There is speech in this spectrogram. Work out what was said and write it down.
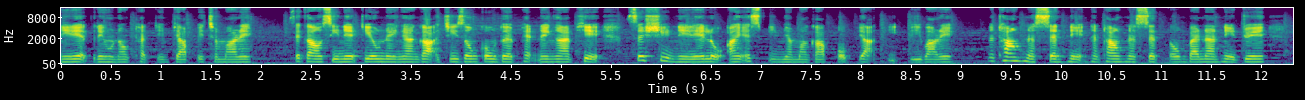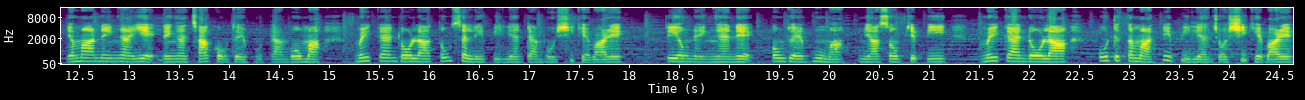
နေတဲ့သတင်းကိုနောက်ထပ်တင်ပြပေးချင်ပါတယ်။စစ်ကောင်စီနဲ့တရုတ်နိုင်ငံကအကြီးဆုံးကုန်သွယ်ဖက်နိုင်ငံဖြစ်ဆက်ရှိနေတယ်လို့ ISP မြန်မာကဖော်ပြတည်ပေးပါတယ် 2022 2023ဘဏ္ဍာနှစ်တွင်မြန်မာနိုင်ငံရဲ့နိုင်ငံခြားကုန်သွယ်မှုတန်ဖိုးမှာအမေရိကန်ဒေါ်လာ34ဘီလီယံတန်ဖိုးရှိခဲ့ပါတယ်။တရုတ်နိုင်ငံနဲ့ကုန်သွယ်မှုမှာအများဆုံးဖြစ်ပြီးအမေရိကန်ဒေါ်လာ9.2ဘီလီယံကျော်ရှိခဲ့ပါတယ်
